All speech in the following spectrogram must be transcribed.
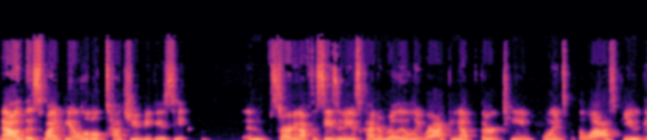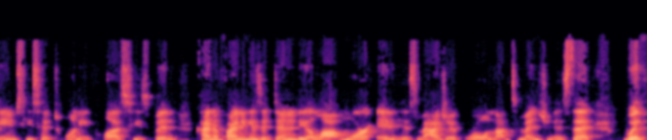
Now, this might be a little touchy because he and starting off the season, he was kind of really only racking up 13 points, but the last few games he's hit 20 plus. He's been kind of finding his identity a lot more in his magic role. Not to mention is that with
